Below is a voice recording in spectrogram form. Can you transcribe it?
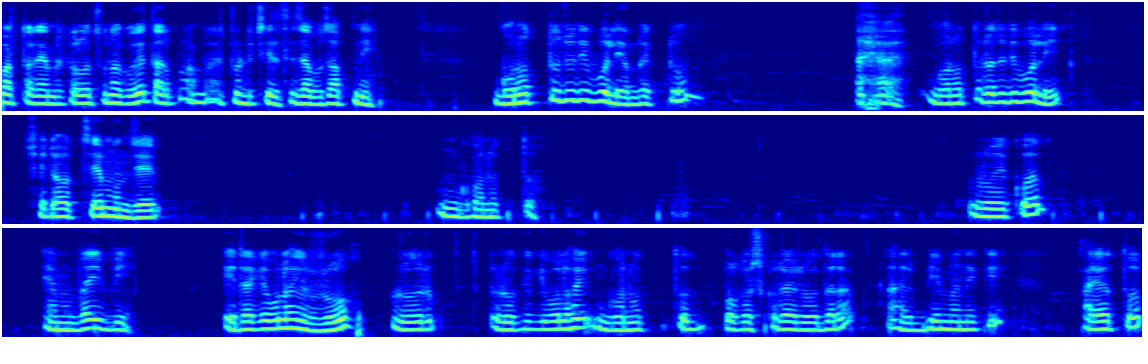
পাঠটা নিয়ে আমরা একটু আলোচনা করি, তারপর আমরা একটু ডিটেলসে যাব চাপ নিয়ে। ঘনত্ব যদি বলি আমরা একটু, ঘনত্বটা যদি বলি, সেটা হচ্ছে এমন যে ঘনত্ব rho equal M by V এটাকে বলা হয় রো, রোর, রোকে কি বলা হয়? ঘনত্ব প্রকাশ করা রো দ্বারা। আর বি মানে কি? আয়তন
